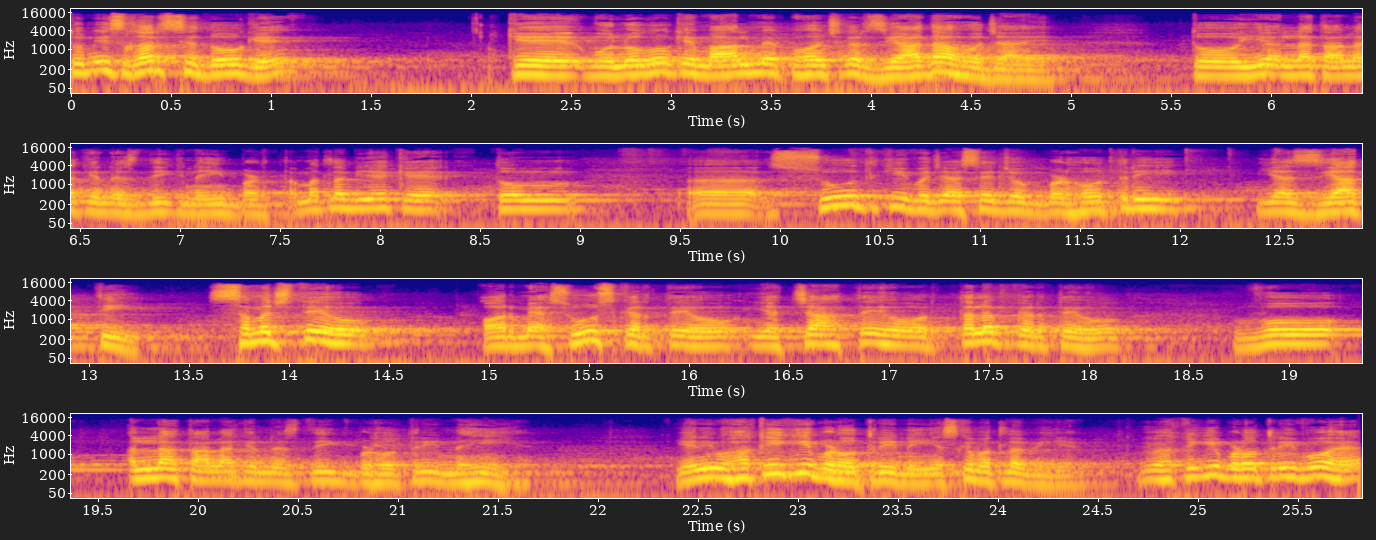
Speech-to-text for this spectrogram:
تم اس غرض سے دو گے کہ وہ لوگوں کے مال میں پہنچ کر زیادہ ہو جائے، تو یہ اللہ تعالیٰ کے نزدیک نہیں بڑھتا۔ مطلب یہ کہ تم سود کی وجہ سے جو بڑھوتری یا زیادتی سمجھتے ہو اور محسوس کرتے ہو یا چاہتے ہو اور طلب کرتے ہو، وہ اللہ تعالیٰ کے نزدیک بڑھوتری نہیں ہے۔ یعنی وہ حقیقی بڑھوتری نہیں ہے، اس کا مطلب یہ ہے۔ وہ حقیقی بڑھوتری وہ ہے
